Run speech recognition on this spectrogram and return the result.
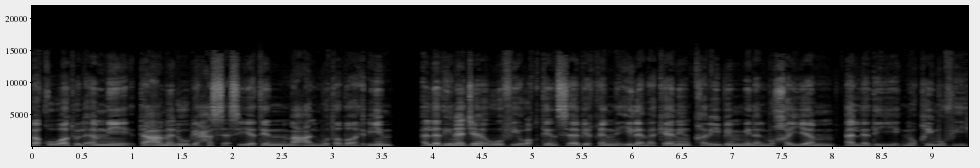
فقوات الأمن تعاملوا بحساسية مع المتظاهرين الذين جاءوا في وقت سابق إلى مكان قريب من المخيم الذي نقيم فيه.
